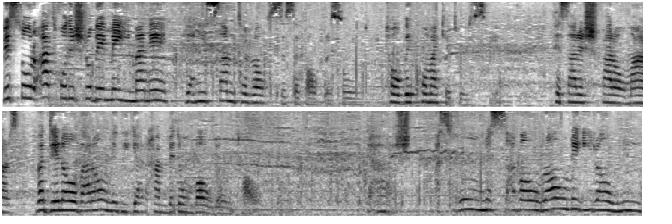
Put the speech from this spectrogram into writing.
به سرعت خودش رو به میمنه یعنی سمت راست سپاه رسوند تا به کمک توس بیاد. پسرش فرامرز و دلاوران دیگر هم به دنبال اون تاختند دشت از خون سواران ایرانی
